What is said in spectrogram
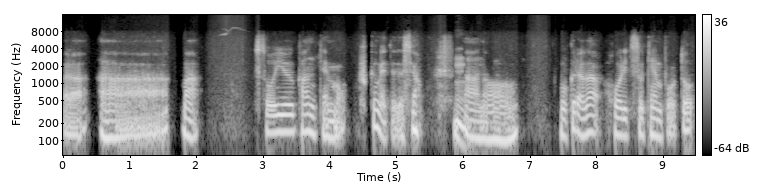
から、あーまあ、そういう観点も含めてですよ。うん。うんあの、僕らが法律と憲法と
